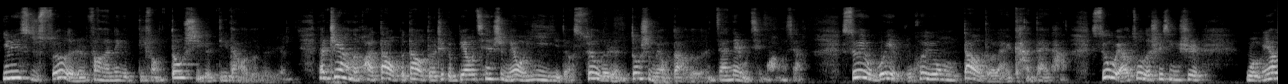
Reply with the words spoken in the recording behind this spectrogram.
因为是所有的人放在那个地方都是一个低道德的人。那这样的话，道不道德这个标签是没有意义的，所有的人都是没有道德的人，在那种情况下，所以我也不会用道德来看待他。所以我要做的事情是。我们要，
